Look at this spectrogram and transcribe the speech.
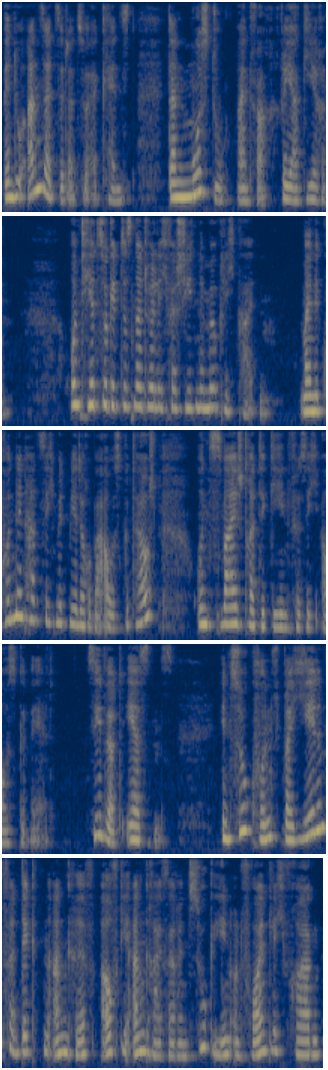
Wenn du Ansätze dazu erkennst, dann musst du einfach reagieren. Und hierzu gibt es natürlich verschiedene Möglichkeiten. Meine Kundin hat sich mit mir darüber ausgetauscht und zwei Strategien für sich ausgewählt. Sie wird erstens in Zukunft bei jedem verdeckten Angriff auf die Angreiferin zugehen und freundlich fragen,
